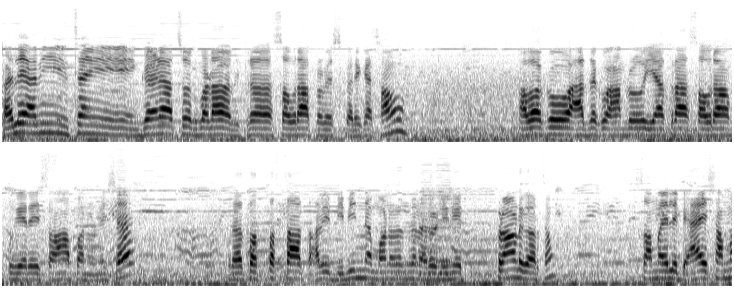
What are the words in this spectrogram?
अहिले हामी चाहिँ गैँडा चोकबाट भित्र सौरा प्रवेश गरेका छौँ। अबको आजको हाम्रो यात्रा सौरामा पुगेर समापन हुनेछ र तत्पश्चात हामी विभिन्न मनोरञ्जनहरू लिने प्रण गर्छौँ। समयले भ्याएसम्म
